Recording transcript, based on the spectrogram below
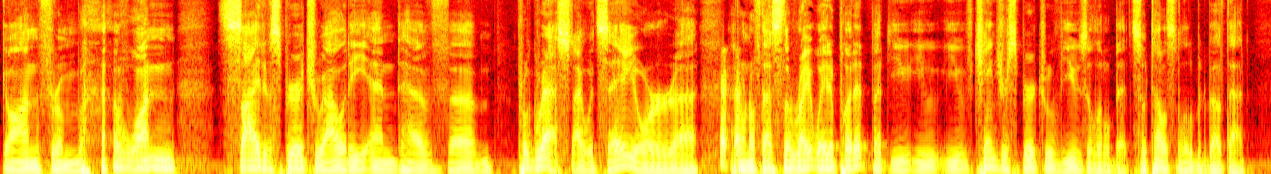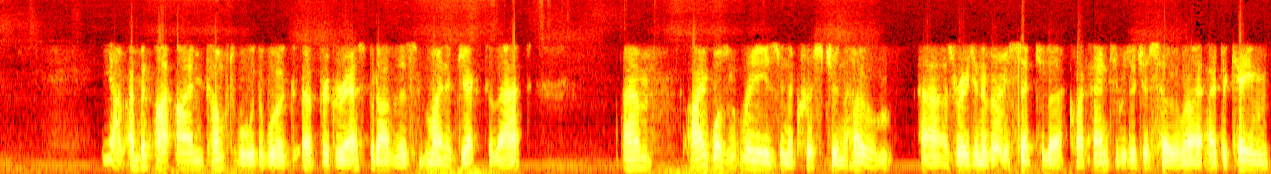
gone from one side of spirituality and have um, progressed, I would say, or uh, I don't know if that's the right way to put it, but you, you, you've changed your spiritual views a little bit. So tell us a little bit about that. Yeah, I mean, I, I'm comfortable with the word uh, progress, but others might object to that. Um, I wasn't raised in a Christian home. Uh, I was raised in a very secular, quite anti-religious home. I, I became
